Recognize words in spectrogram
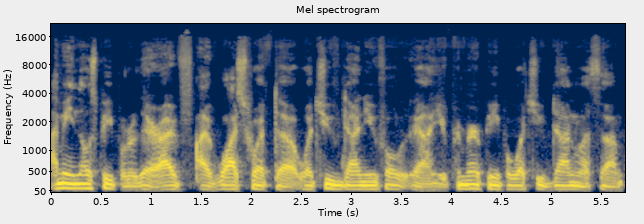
I mean, those people are there. I've I've watched what uh, what you've done, you uh, you premier people, what you've done with um,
